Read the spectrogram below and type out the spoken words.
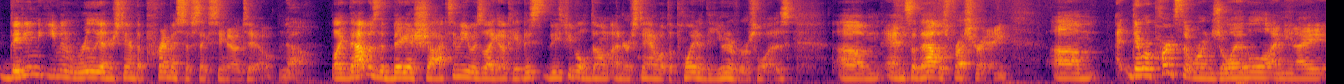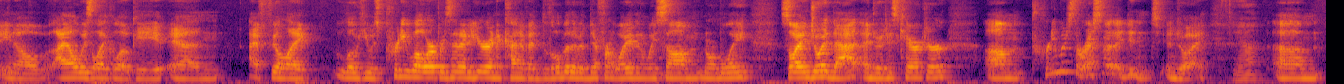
they didn't even really understand the premise of 1602. No. Like that was the biggest shock to me. Was like, okay, this these people don't understand what the point of the universe was, um, and so that was frustrating. Um, there were parts that were enjoyable. I mean, I you know I always like Loki, and I feel like Loki was pretty well represented here in a kind of a little bit of a different way than we saw him normally. So I enjoyed that. I enjoyed his character. Um, pretty much the rest of it I didn't enjoy. Yeah. Um,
